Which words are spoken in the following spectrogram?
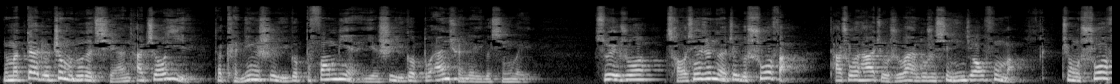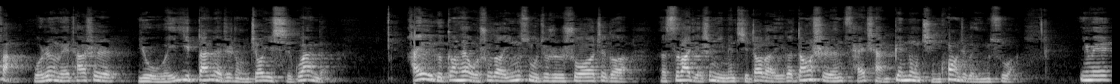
那么带着这么多的钱，他交易，他肯定是一个不方便，也是一个不安全的一个行为。所以说，曹先生的这个说法，他说他九十万都是现金交付嘛。这种说法，我认为他是有违一般的这种交易习惯的。还有一个，刚才我说到因素，就是说这个呃司法解释里面提到了一个当事人财产变动情况这个因素啊。因为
